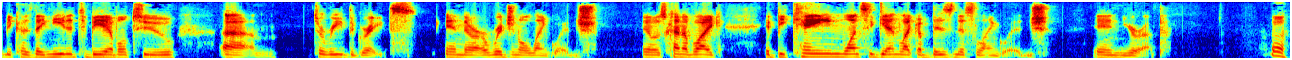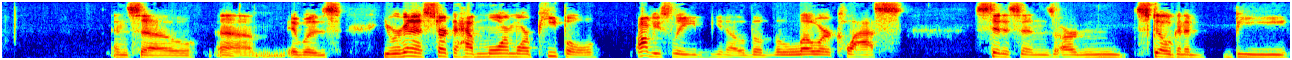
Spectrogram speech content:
because they needed to be able to um, to read the greats in their original language. It was kind of like it became once again like a business language in Europe. Huh. And so um, it was you were going to start to have more and more people obviously, you know, the, the lower class citizens are still going to be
